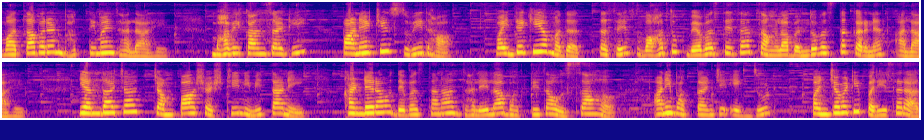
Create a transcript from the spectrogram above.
वातावरण भक्तिमय झालं आहे. भाविकांसाठी पाण्याची सुविधा वैद्यकीय मदत तसेच वाहतूक व्यवस्थेचा चांगला बंदोबस्त करण्यात आला आहे. यंदाच्या चंपाषष्ठी निमित्ताने खंडेराव देवस्थानात झालेला भक्तीचा उत्साह आणि भक्तांची एकजूट पंचवटी परिसरात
